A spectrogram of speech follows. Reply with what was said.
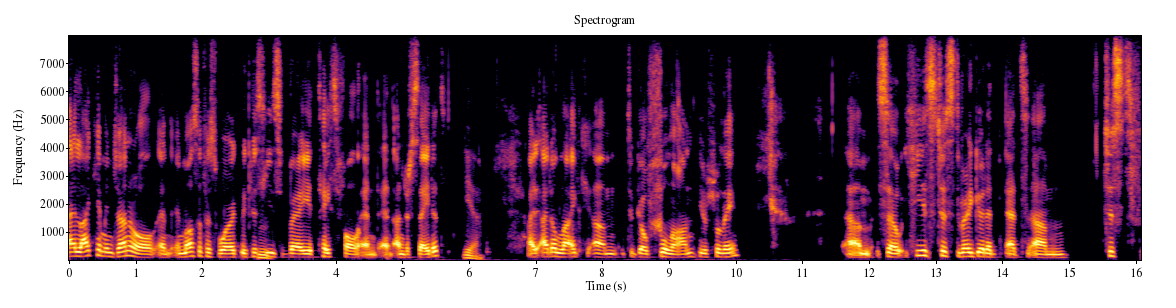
I, like him in general and in most of his work because mm. he's very tasteful and and understated. Yeah, I, I don't like um, to go full on usually. Um, so he's just very good at at um, just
